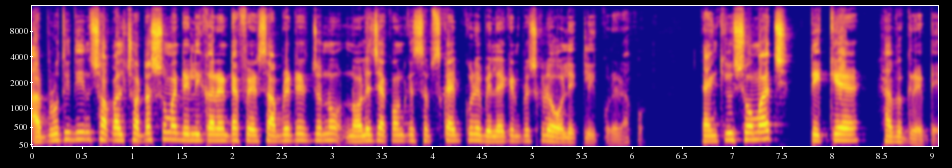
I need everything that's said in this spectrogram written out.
আর প্রতিদিন সকাল ছটার সময় ডেলি কারেন্ট অ্যাফেয়ার্স আপডেটের জন্য নলেজ অ্যাকাউন্টকে সাবস্ক্রাইব করে বেল আইকন প্রেস করে অলে ক্লিক করে রাখো। Thank you so much take care have a great day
